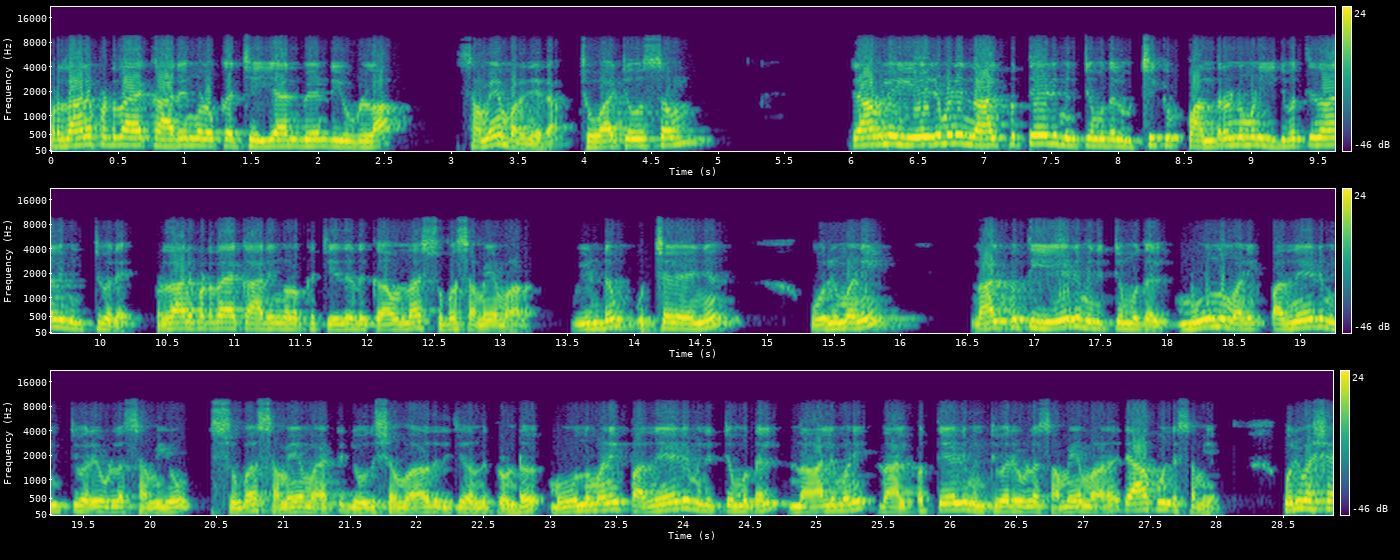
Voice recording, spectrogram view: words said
പ്രധാനപ്പെട്ടതായ കാര്യങ്ങളൊക്കെ ചെയ്യാൻ വേണ്ടിയുള്ള സമയം പറഞ്ഞുതരാം. ചൊവ്വാഴ്ച ദിവസം രാവിലെ ഏഴ് മണി നാൽപ്പത്തി ഏഴ് മിനിറ്റ് മുതൽ ഉച്ചയ്ക്ക് പന്ത്രണ്ട് മണി ഇരുപത്തിനാല് മിനിറ്റ് വരെ പ്രധാനപ്പെട്ടതായ കാര്യങ്ങളൊക്കെ ചെയ്തെടുക്കാവുന്ന ശുഭസമയമാണ്. വീണ്ടും ഉച്ച കഴിഞ്ഞ് ഒരു മണി നാൽപ്പത്തി ഏഴ് മിനിറ്റ് മുതൽ മൂന്ന് മണി പതിനേഴ് മിനിറ്റ് വരെയുള്ള സമയവും ശുഭസമയമായിട്ട് ജ്യോതിഷം വേർതിരിച്ച് തന്നിട്ടുണ്ട്. മൂന്ന് മണി പതിനേഴ് മിനിറ്റ് മുതൽ നാല് മണി നാൽപ്പത്തി ഏഴ് മിനിറ്റ് വരെയുള്ള സമയമാണ് രാഹുവിന്റെ സമയം. ഒരുപക്ഷെ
